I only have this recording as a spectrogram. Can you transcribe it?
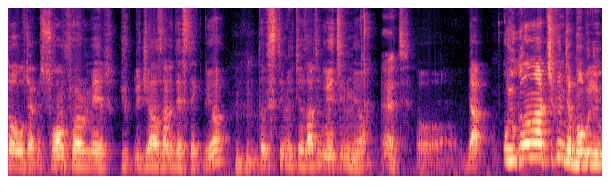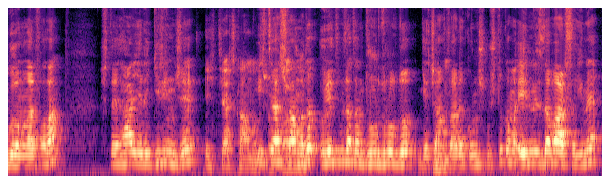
da olacakmış. Son firmware yüklü cihazları destekliyor. Hı hı. Tabii Steam Link cihazı artık üretilmiyor. Evet. O, ya uygulamalar çıkınca mobil uygulamalar falan işte her yere girince ihtiyaç kalmadı. ihtiyaç kalmadı. Üretim zaten durduruldu. Geçen haftalarda konuşmuştuk ama elinizde varsa yine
